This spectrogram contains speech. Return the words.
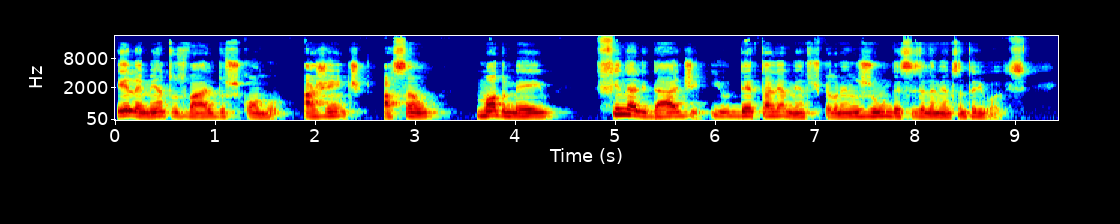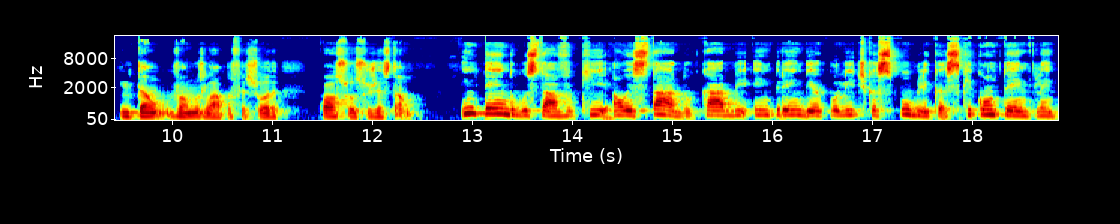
elementos válidos como agente, ação, modo meio, finalidade e o detalhamento de pelo menos um desses elementos anteriores. Então, vamos lá, professora, qual a sua sugestão? Entendo, Gustavo, que ao Estado cabe empreender políticas públicas que contemplem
